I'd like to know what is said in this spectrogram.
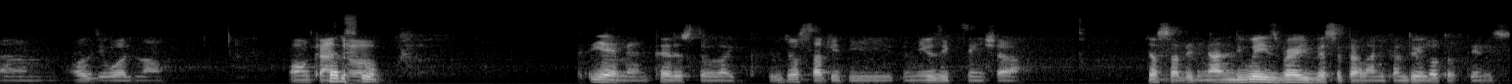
um what's the word now? One kind of Pedestal. yeah man, pedestal, like just sabi the, the music thing, sure. Just sabi and the way is very versatile and he can do a lot of things.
